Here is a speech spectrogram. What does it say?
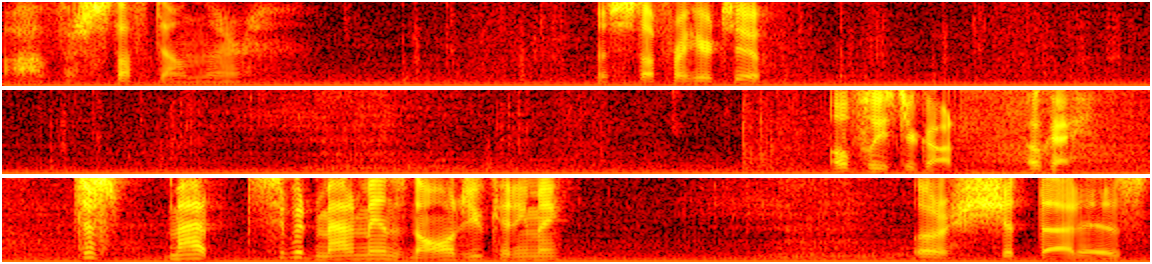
Oh, there's stuff down there. There's stuff right here too. Oh, please, dear God. Okay. Just mad, stupid madman's knowledge, Are you kidding me? What a shit that is.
